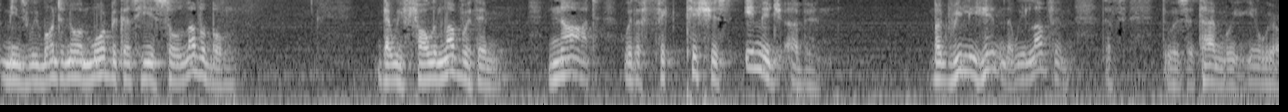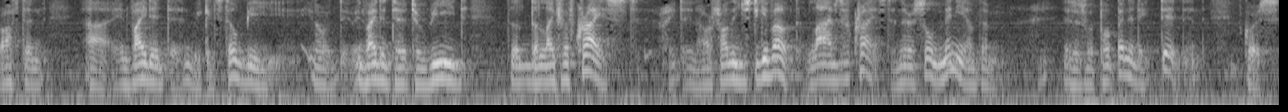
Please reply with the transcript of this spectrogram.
means we want to know him more because he is so lovable that we fall in love with him, not with a fictitious image of him, but really him, that we love him. That's, there was a time we, you know, we were often uh, invited, and we can still be, you know, invited to, to read the, the life of Christ, right? And our Father used to give out lives of Christ, and there are so many of them. This is what Pope Benedict did, and of course,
